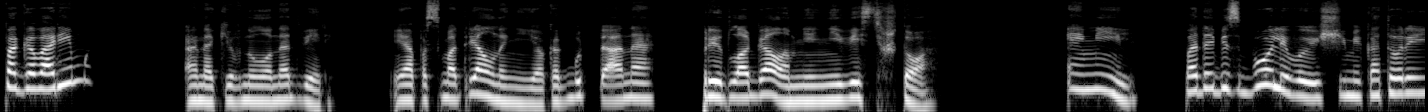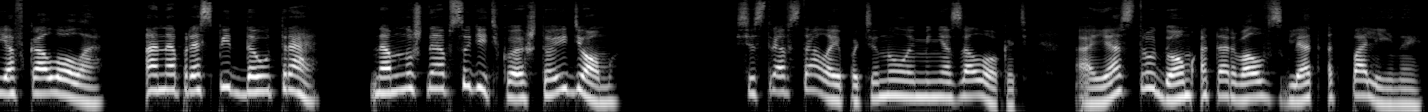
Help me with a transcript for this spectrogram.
«Поговорим?» Она кивнула на дверь. Я посмотрел на нее, как будто она предлагала мне не весть что. «Эмиль, под обезболивающими, которые я вколола. Она проспит до утра. Нам нужно обсудить кое-что, идем». Сестра встала и потянула меня за локоть, а я с трудом оторвал взгляд от Полины.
